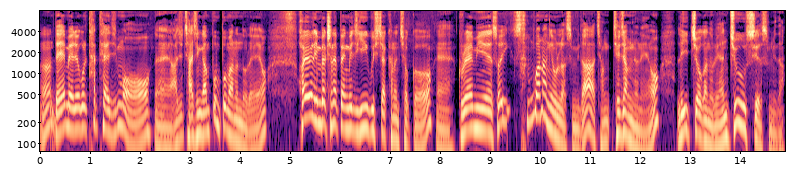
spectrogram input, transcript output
어? 내 매력을 탓해야지 뭐. 네, 아주 자신감 뿜뿜하는 노래예요. 화요일 인백션의 백뮤직 2부 시작하는 첫 곡. 예, 그래미에서 3관왕에 올랐습니다. 장, 재작년에요. 리쪼가 노래한 주스였습니다.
